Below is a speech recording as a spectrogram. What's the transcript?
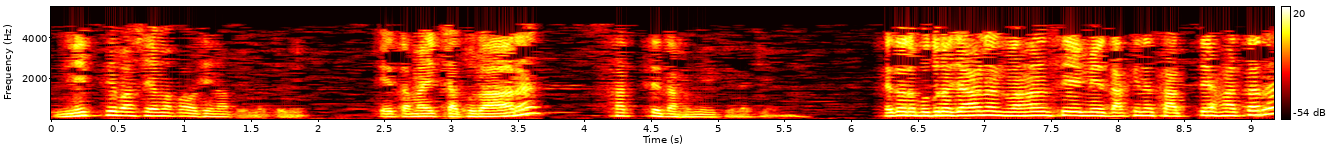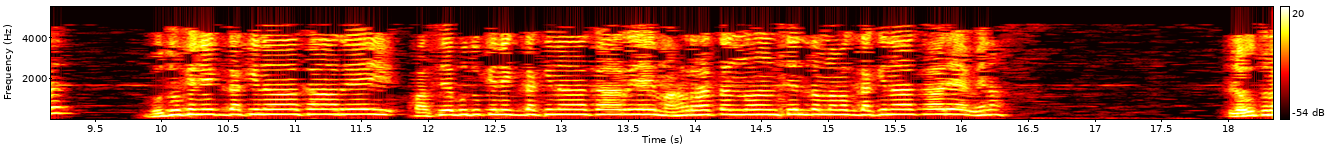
නිත්‍ය වශයෙන්ම පවතින පිළිතුරේ. ඒ තමයි චතුරාර්ය සත්‍ය ධර්මය කියලා කියන්නේ. එතකොට බුදුරජාණන් වහන්සේ මේ දකින සත්‍ය හතර බුදු කෙනෙක් දකින ආකාරයයි, පසේ බුදු කෙනෙක් දකින ආකාරයයි, මහරහතන් වහන්සේන් නමක් දකින ආකාරයයි වෙනස්. ලෞතර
